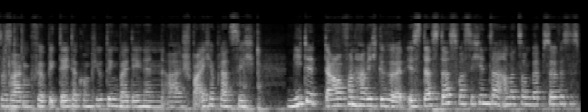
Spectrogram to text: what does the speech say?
sozusagen für Big Data Computing bei denen äh, Speicherplatz sich mietet. Davon habe ich gehört. Ist das das, was sich hinter Amazon Web Services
